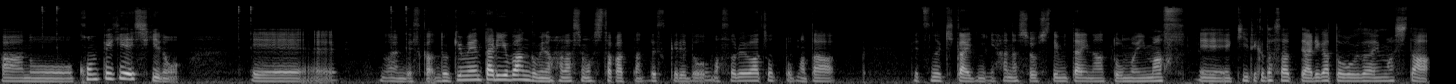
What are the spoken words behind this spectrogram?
あのコンペ形式の、えー、何ですかドキュメンタリー番組の話もしたかったんですけれど、まあ、それはちょっとまた別の機会に話をしてみたいなと思います、えー、聞いてくださってありがとうございました。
